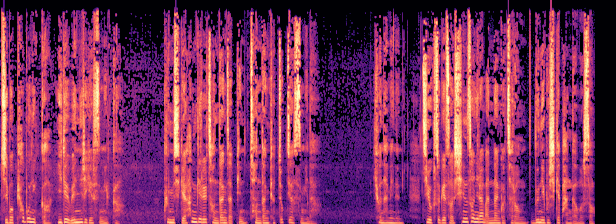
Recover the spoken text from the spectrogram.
집어 펴보니까 이게 웬일이겠습니까? 금식에 한 개를 전당 잡힌 전당표 쪽지였습니다. 효남이는 지옥 속에서 신선이라 만난 것처럼 눈이 부시게 반가워서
